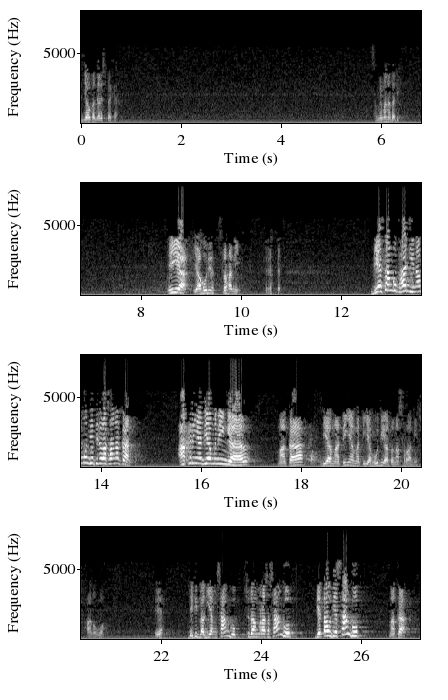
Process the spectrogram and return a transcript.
Dijauhkan dari speaker. Sampai mana tadi? Iya, Yahudi Nasrani. dia sanggup haji namun dia tidak laksanakan. Akhirnya dia meninggal, maka dia matinya mati Yahudi atau Nasrani, subhanallah. Ya, jadi bagi yang sanggup, sudah merasa sanggup, dia tahu dia sanggup, maka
